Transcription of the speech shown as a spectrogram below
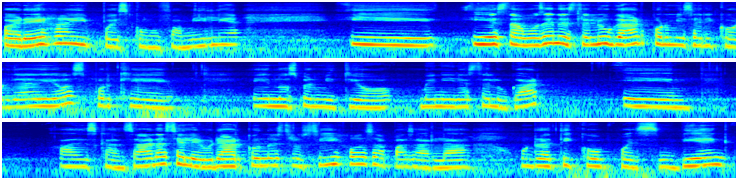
pareja y pues como familia. Y, y estamos en este lugar por misericordia de Dios, porque eh, nos permitió venir a este lugar. eh, a descansar, a celebrar con nuestros hijos, a pasarla un ratico pues bien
